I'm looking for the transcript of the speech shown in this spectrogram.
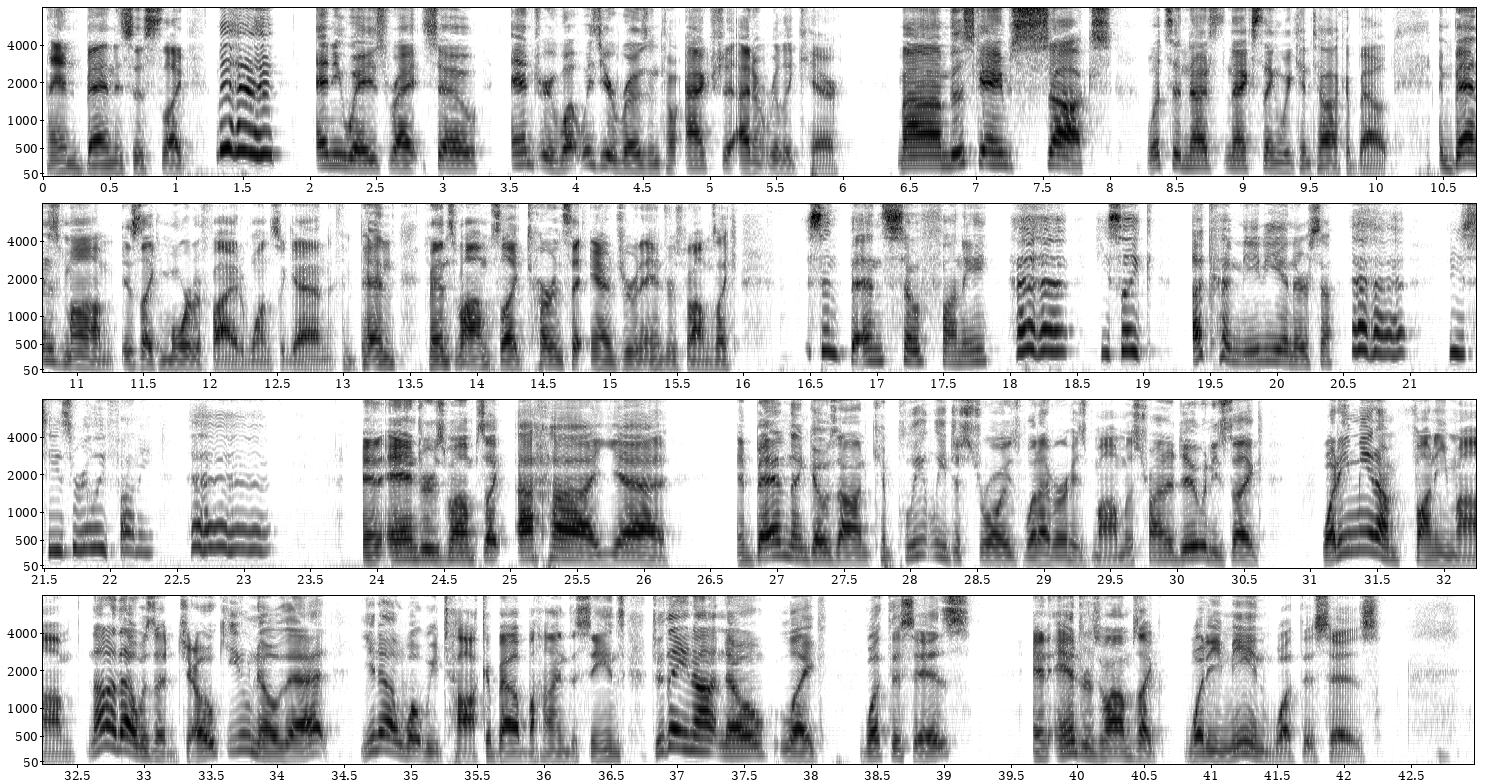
and Ben is just like, anyways, right? So, Andrew, what was your Rosenthorn? Actually, I don't really care. Mom, this game sucks. What's the next next thing we can talk about? And Ben's mom is like mortified once again. And Ben Ben's mom's like turns to Andrew, and Andrew's mom's like, "Isn't Ben so funny? he's like a comedian or something. he's he's really funny." And Andrew's mom's like, aha, yeah. And Ben then goes on, completely destroys whatever his mom was trying to do. And he's like, what do you mean I'm funny, mom? None of that was a joke. You know that. You know what we talk about behind the scenes. Do they not know, like, what this is? And Andrew's mom's like, what do you mean, what this is?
